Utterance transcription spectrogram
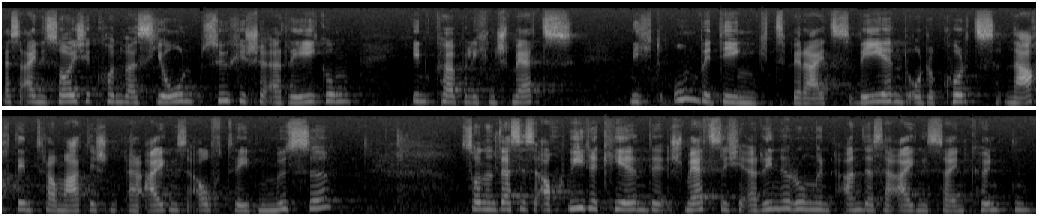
dass eine solche Konversion psychischer Erregung in körperlichen Schmerz nicht unbedingt bereits während oder kurz nach dem traumatischen Ereignis auftreten müsse, sondern dass es auch wiederkehrende schmerzliche Erinnerungen an das Ereignis sein könnten,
